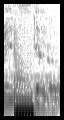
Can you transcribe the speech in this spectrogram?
crystal.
